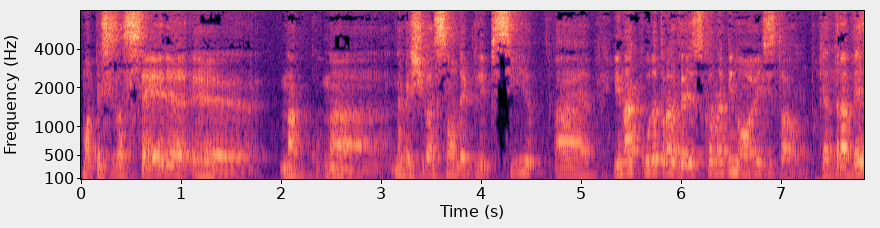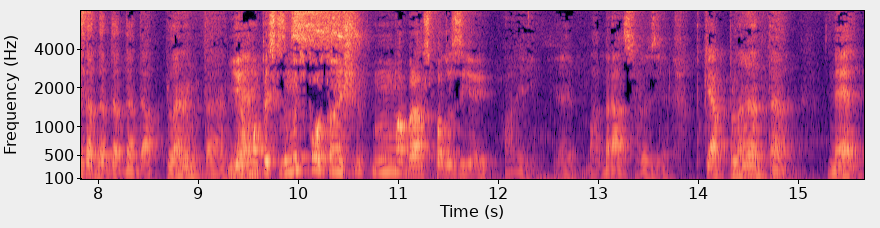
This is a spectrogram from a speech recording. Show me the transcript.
uma pesquisa séria é, na, na, na investigação da epilepsia ah, e na cura através dos canabinoides e tal. Porque através da, da, da, da planta. E né, é uma pesquisa muito importante. Um abraço para a Luzia aí. Olha aí, é, um abraço, Luzia. Porque a planta, né,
